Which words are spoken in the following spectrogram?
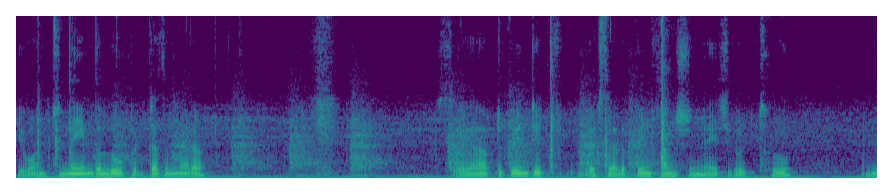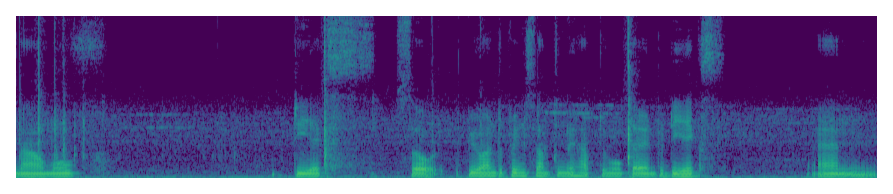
you want to name the loop it doesn't matter. So you're have to print it. Let's say the print function h equal to now move dx so if you want to print something you have to move that into dx and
